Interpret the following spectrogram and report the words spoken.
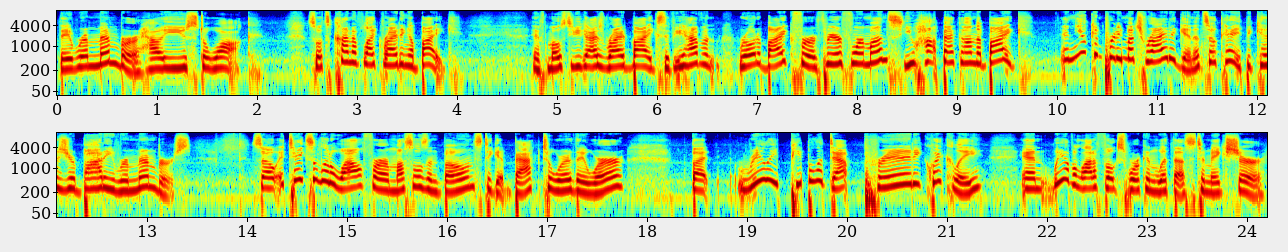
They remember how you used to walk. So it's kind of like riding a bike. If most of you guys ride bikes, if you haven't rode a bike for three or four months, you hop back on the bike and you can pretty much ride again. It's okay because your body remembers. So it takes a little while for our muscles and bones to get back to where they were, but really people adapt pretty quickly and we have a lot of folks working with us to make sure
